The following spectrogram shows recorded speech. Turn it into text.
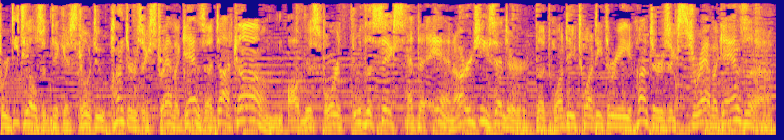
For details and tickets, go to huntersextravaganza.com. August 4th through the 6th at the NRG Center. The 2023 Hunters Extravaganza.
